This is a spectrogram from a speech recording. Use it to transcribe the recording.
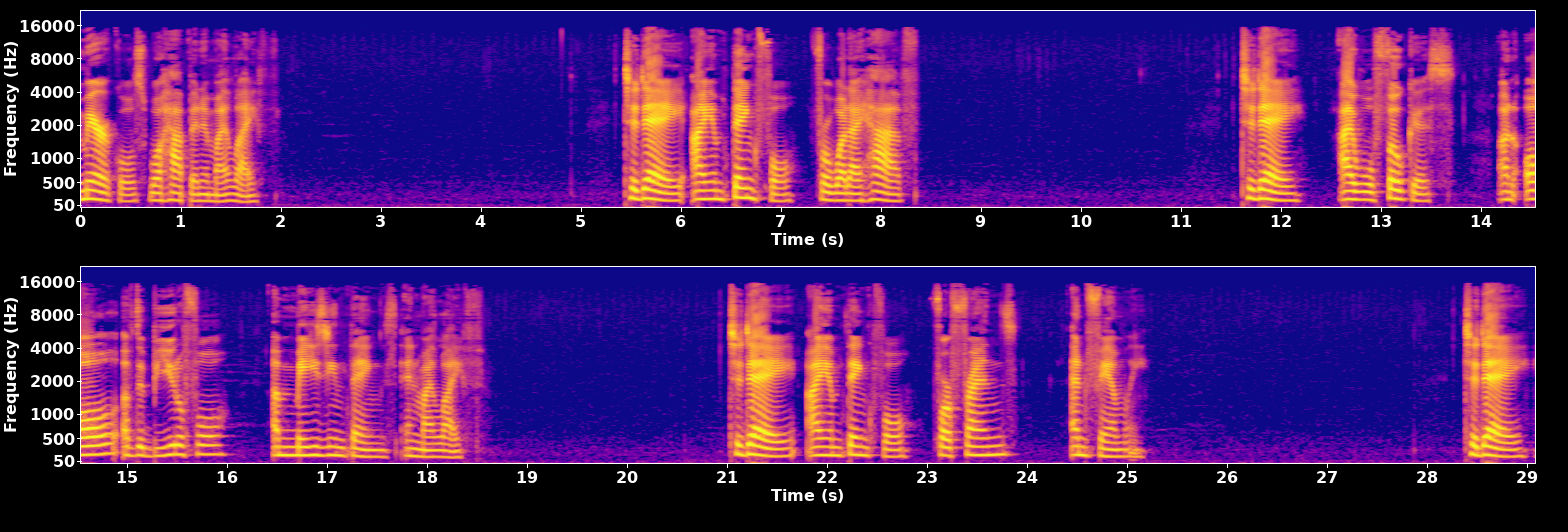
miracles will happen in my life. Today, I am thankful for what I have. Today, I will focus on all of the beautiful, amazing things in my life. Today, I am thankful for friends and family. Today,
